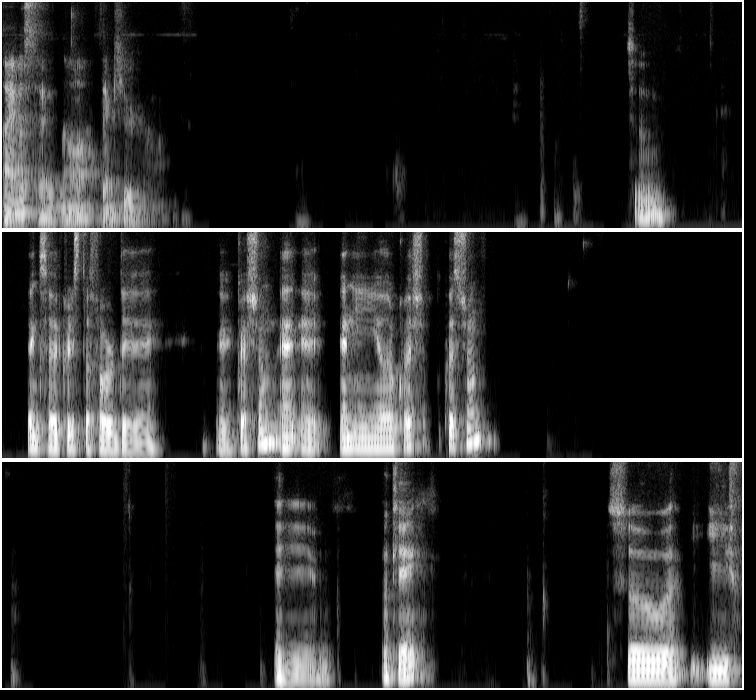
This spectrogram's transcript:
I understand now. Thank you. So thanks, uh, Christoph, for the uh, question. Uh, uh, any other question? question? Um, okay. So if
